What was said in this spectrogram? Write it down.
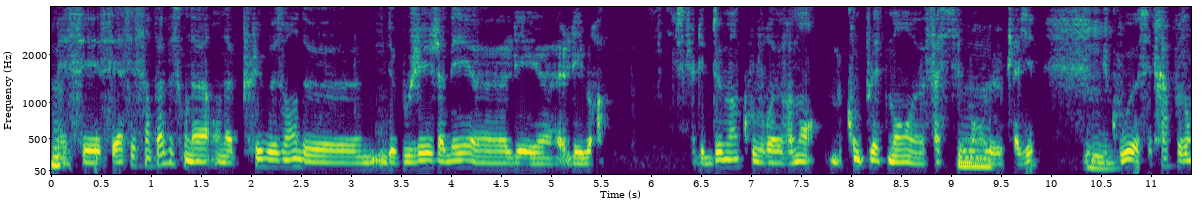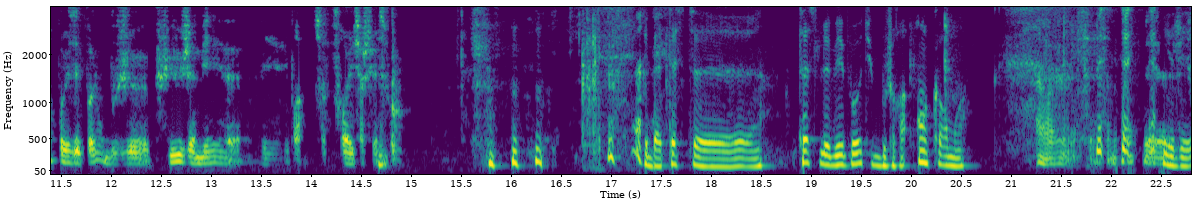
Ouais. Mais c'est, c'est assez sympa parce qu'on a, on a plus besoin de, de bouger jamais euh, les, euh, les bras. Parce que les deux mains couvrent vraiment complètement facilement Mhm. le clavier. Hmm. Du coup, c'est très reposant pour les épaules. On bouge plus jamais les, les bras, sauf pour aller chercher la soie. Et bah, teste, euh, teste le Bepo, tu bougeras encore moins. Ah ouais, ça, ça me tente, mais, Il y euh, a des...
